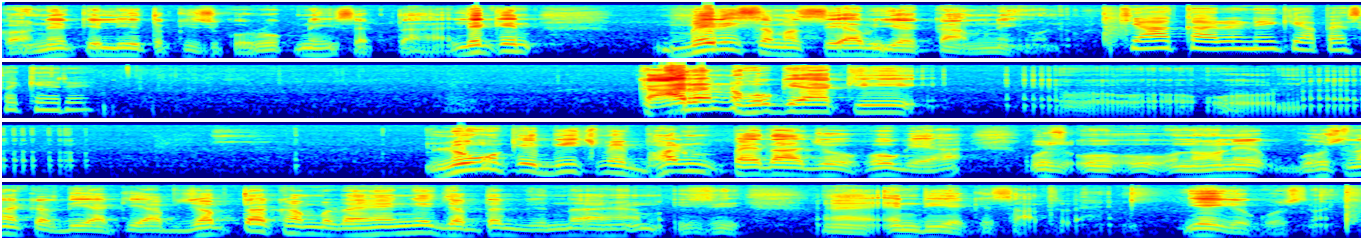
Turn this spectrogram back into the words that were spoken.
कहने के लिए तो किसी को रोक नहीं सकता है। लेकिन मेरी समस्या अब यह काम नहीं होने वाला। क्या कारण है कि आप ऐसा कह रहे हैं? कारण हो गया कि लोगों के बीच में भ्रम पैदा जो हो गया उस उ, उ, उन्होंने घोषणा कर दिया कि अब जब तक हम रहेंगे जब तक ज़िंदा हैं हम इसी एनडीए के साथ रहेंगे। ये ये घोषणा की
